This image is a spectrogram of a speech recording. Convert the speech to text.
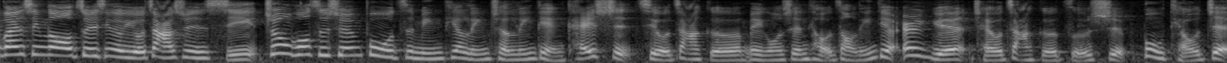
关心到最新的油价讯息，中油公司宣布，自明天凌晨零点开始，汽油价格每公升调降零点二元，柴油价格则是不调整。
